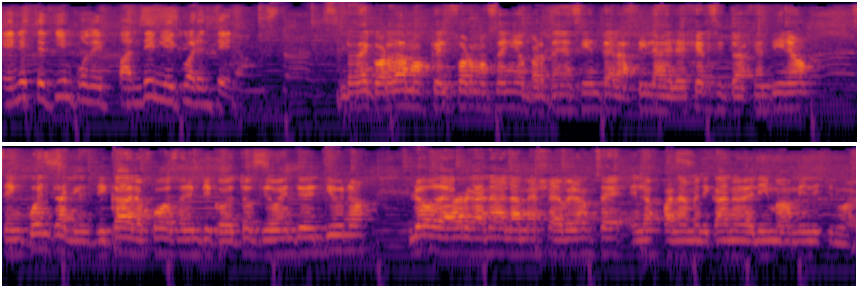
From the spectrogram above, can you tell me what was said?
en este tiempo de pandemia y cuarentena. Recordamos que el formoseño perteneciente a las filas del ejército argentino se encuentra clasificado a los Juegos Olímpicos de Tokio 2021 luego de haber ganado la medalla de bronce en los Panamericanos de Lima 2019.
